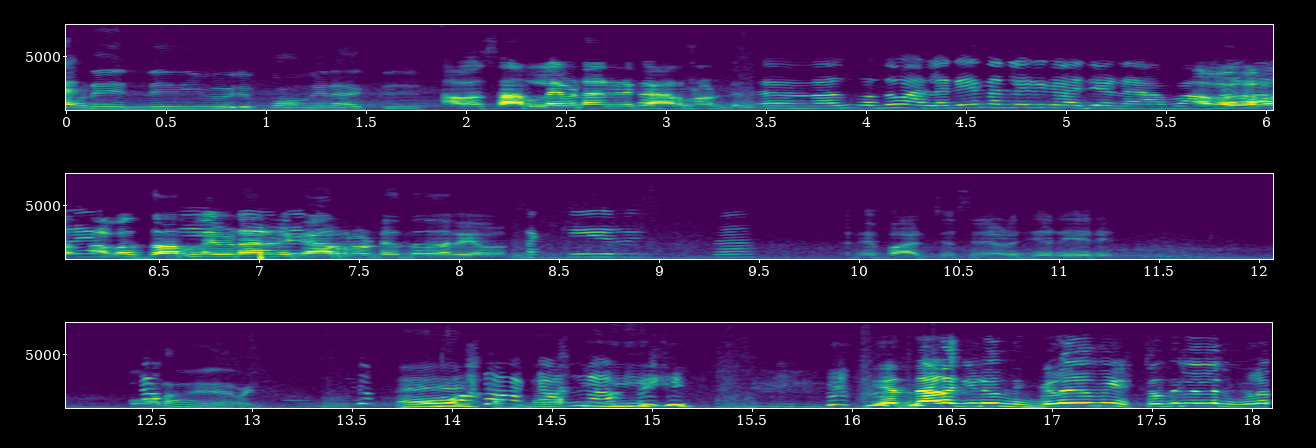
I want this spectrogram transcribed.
അവിടെ എന്നെ നീ ഒരു പോങ്ങനാക്ക് അവൻ സർല വിടാനൊരു കാരണമുണ്ട്. അത് വളരെ നല്ലൊരു കാര്യമാണ്. അവൻ സർല വിടാനൊരു കാരണമുണ്ട്. എന്താണെന്നറിയോ ആ, ചെറിയൊരു. എന്താണ് കിടു നിങ്ങളെ ഇഷ്ടത്തിലല്ല? നിങ്ങളെ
